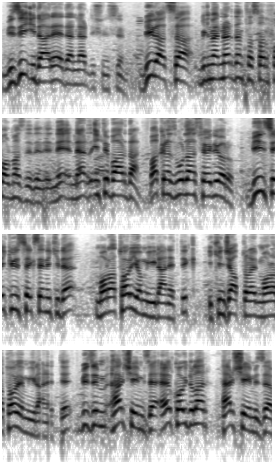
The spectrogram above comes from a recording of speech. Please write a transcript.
Bizi idare edenler düşünsün. Bilhassa bilmem nereden tasarruf olmaz dedi. Ne, nerede itibardan. Bakınız buradan söylüyorum. 1882'de moratorium ilan ettik. İkinci Abdülhamit moratorium ilan etti. Bizim her şeyimize el koydular. Her şeyimize,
